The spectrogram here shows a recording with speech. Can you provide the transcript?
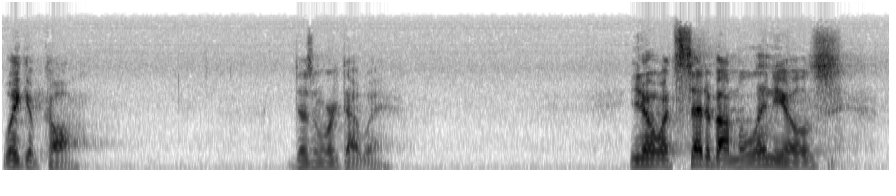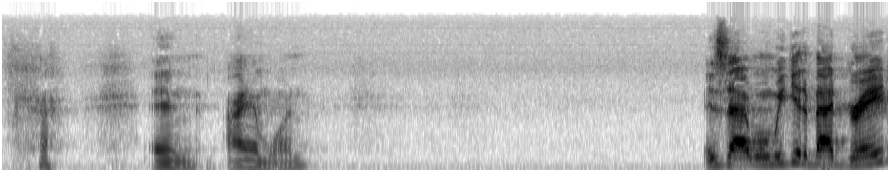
Wake up call. Doesn't work that way. You know what's said about millennials, and I am one, is that when we get a bad grade,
